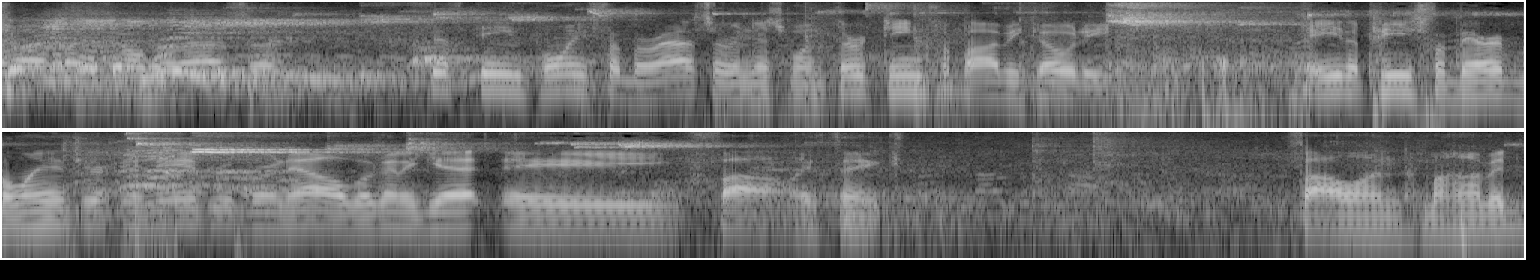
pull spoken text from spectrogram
shot by Phil Barassa. 15 points for Barassa in this one. 13 for Bobby Cody. Eight apiece for Barrett Belanger and Andrew Burnell. We're going to get a foul, I think. Foul on Muhammad.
